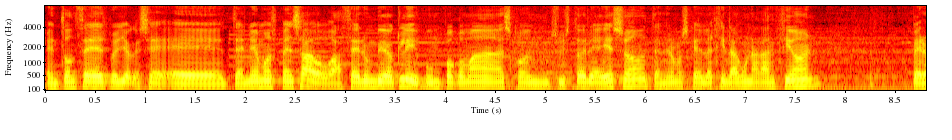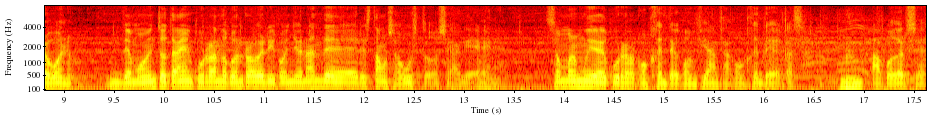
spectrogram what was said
entonces pues yo qué sé eh, tenemos pensado hacer un videoclip un poco más con su historia y eso tendremos que elegir alguna canción pero bueno de momento también currando con Robert y con Jonander estamos a gusto o sea que somos muy de currar con gente de confianza con gente de casa a poder ser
